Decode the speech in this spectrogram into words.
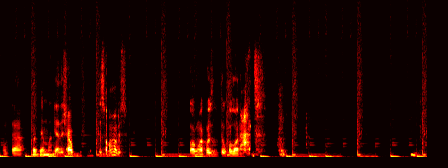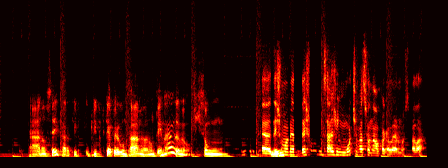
Então tá. Até, mano. Quer deixar o pessoal, Maurício? Alguma coisa do teu Colorado? Ah, não sei, cara. O que, o que tu quer perguntar, meu? Não tem nada, meu. São. É, deixa, uma, deixa uma mensagem motivacional pra galera, moço. Vai lá.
